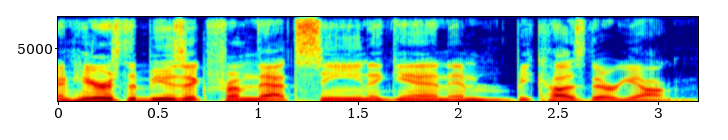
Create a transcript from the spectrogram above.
And here's the music from that scene again in Because They're Young.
